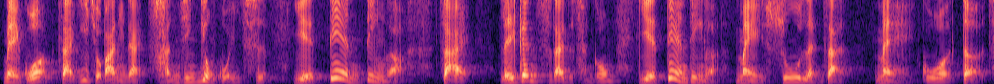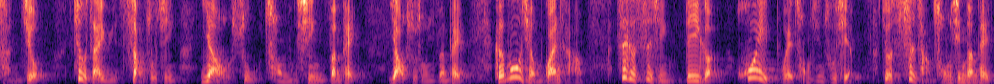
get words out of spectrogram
美国在一九八年代曾经用过一次，也奠定了在雷根时代的成功，也奠定了美苏冷战。美国的成就就在于上述金，要素重新分配，要素重新分配。可目前我们观察这个事情，第一个会不会重新出现？就市场重新分配。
